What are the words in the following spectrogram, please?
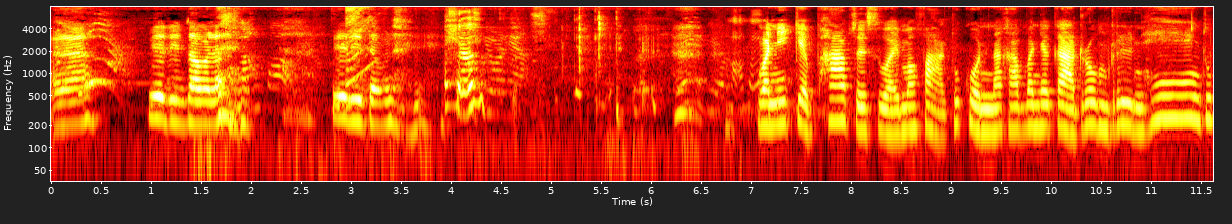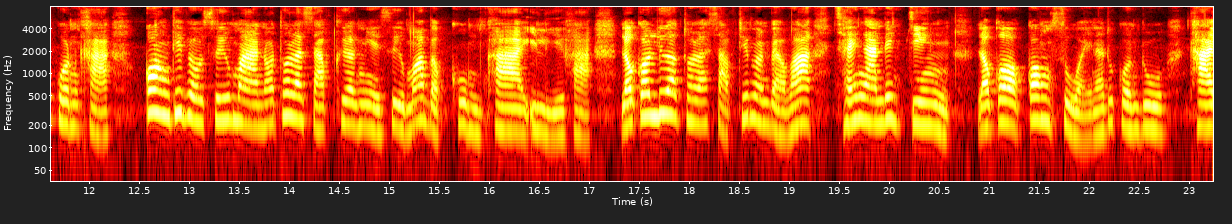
อะไรนะพี่ดินทำอะไรพี่ดินทำอะไร วันนี้เก็บภาพสวยๆ มาฝากทุกคนนะคะ บรรยากาศร่มรื่นแห้งทุกคนค่ะ กล้องที่เบลซื้อมาเนาะโทรศัพท์เครื่องเนี่ยซื้อมาแบบคุ้มค่าอิหลีค่ะ แล้วก็เลือกโทรศัพท์ที่มันแบบว่าใช้งานได้จริง แล้วก็กล้องสวยนะทุกคนดูถ่าย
